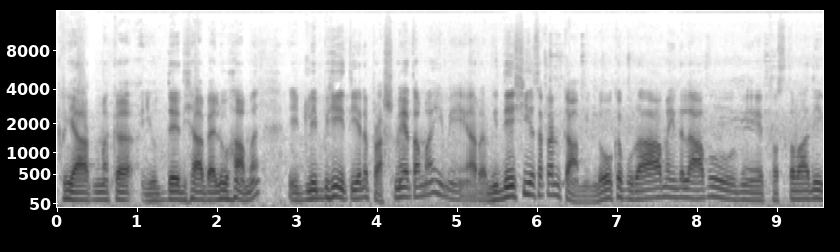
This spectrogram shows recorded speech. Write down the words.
ක්‍රියාත්මක යුද්ධය දිහා බැලුවාම ඉඩ්ලිබ්හි තියෙන ප්‍රශ්නය තමයි මේ අර විදේශීය සටන්කාමින් ලෝක පුරාම ඉඳලා ආපු මේ ත්‍රස්තවාදී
